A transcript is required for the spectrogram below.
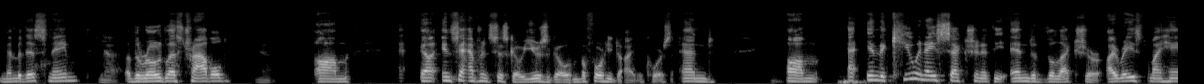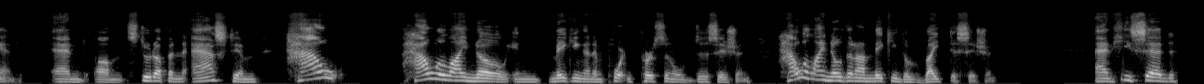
Remember this name? Yeah. The Road Less Traveled. Yeah. Um, uh, in San Francisco years ago, and before he died, of course. And um, in the Q and A section at the end of the lecture, I raised my hand and um, stood up and asked him how how will I know in making an important personal decision? How will I know that I'm making the right decision? And he said,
